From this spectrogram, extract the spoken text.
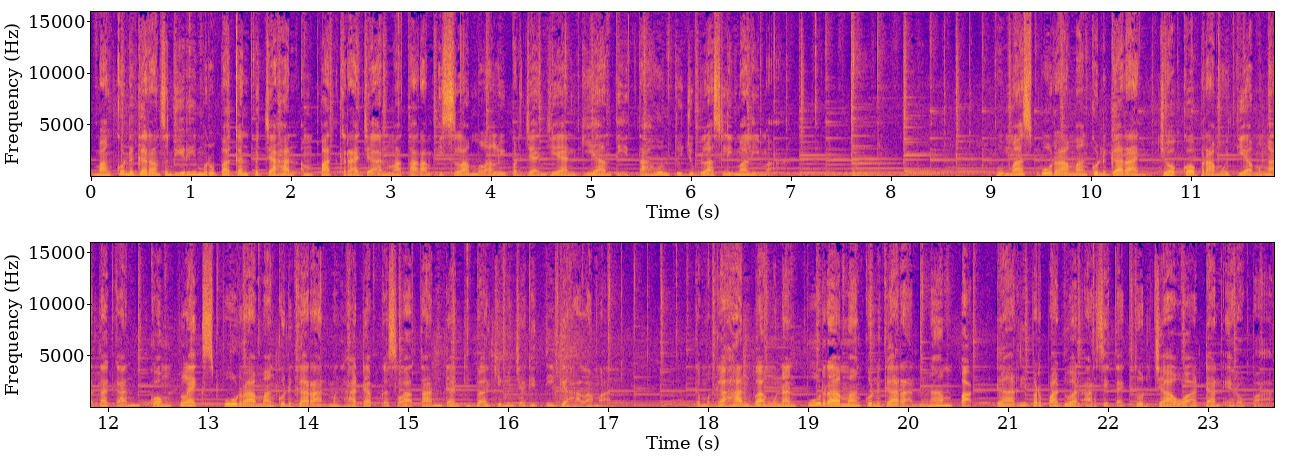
Mangkunegaran sendiri merupakan pecahan empat kerajaan Mataram Islam melalui perjanjian Gianti tahun 1755. Humas Pura Mangkunegaran, Joko Pramudia mengatakan kompleks Pura Mangkunegaran menghadap ke selatan dan dibagi menjadi tiga halaman. Kemegahan bangunan Pura Mangkunegaran nampak dari perpaduan arsitektur Jawa dan Eropa.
